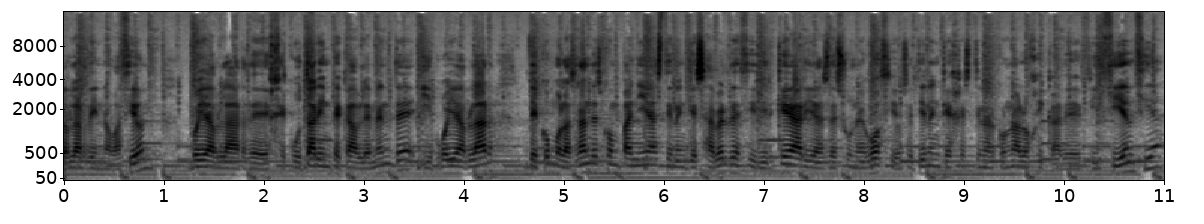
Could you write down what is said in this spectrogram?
hablar de innovación, voy a hablar de ejecutar impecablemente y voy a hablar de cómo las grandes compañías tienen que saber decidir qué áreas de su negocio se tienen que gestionar con una lógica de eficiencia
